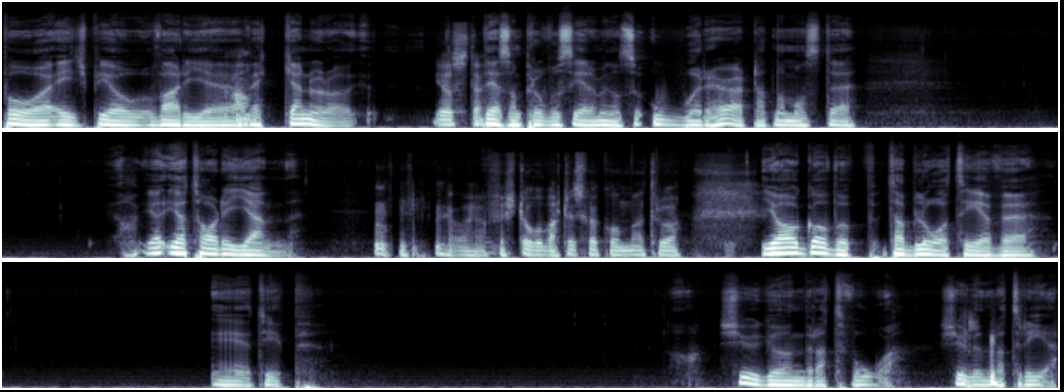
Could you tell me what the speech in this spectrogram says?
på HBO varje Ja. vecka nu då. Just det. Det som provocerar mig något så oerhört att man måste... Ja, Jag, jag tar det igen. Ja, jag förstår vart du ska komma tror jag. Jag gav upp tablå-tv eh, typ ja, 2002 2003.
